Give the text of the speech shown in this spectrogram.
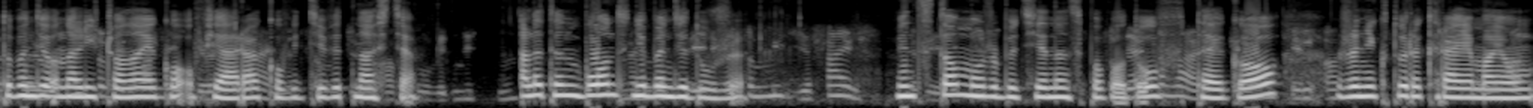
to będzie ona liczona jako ofiara COVID-19. Ale ten błąd nie będzie duży. Więc to może być jeden z powodów tego, że niektóre kraje mają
